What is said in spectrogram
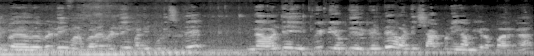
இப்போ வெல்டிங் பண்ண போகிறேன் வெல்டிங் பண்ணி முடிச்சுட்டு இந்த வண்டி பீட்டு எப்படி இருக்குன்ட்டு வண்டி ஸ்டார்ட் பண்ணி காமிக்கிறேன் பாருங்கள்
